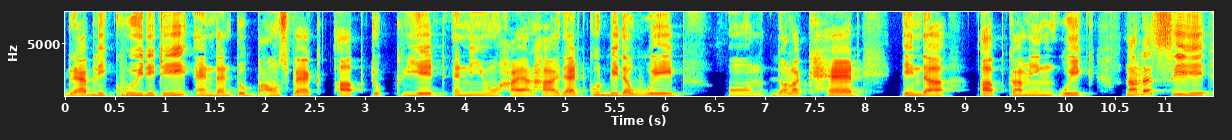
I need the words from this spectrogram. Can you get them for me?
grab liquidity and then to bounce back up to create a new higher high. That could be the wave on dollar CAD in the upcoming week. Now let's see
